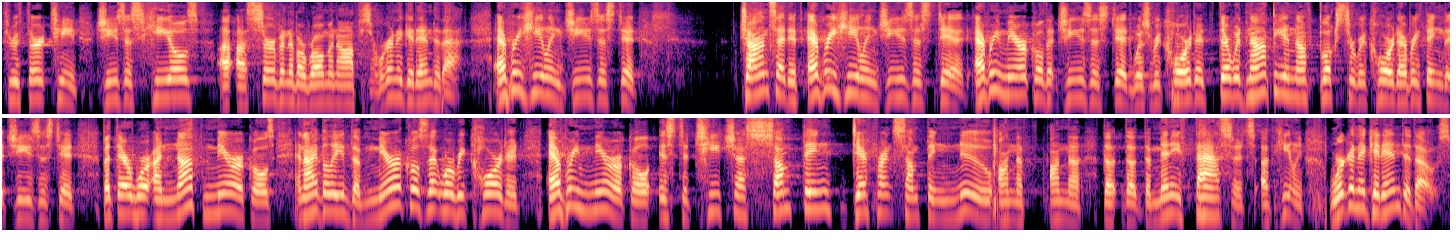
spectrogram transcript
through 13, Jesus heals a, a, servant of a Roman officer. We're going to get into that. Every healing Jesus did. John said if every healing Jesus did, every miracle that Jesus did was recorded, there would not be enough books to record everything that Jesus did. But there were enough miracles, and I believe the miracles that were recorded, every miracle is to teach us something different, something new on the on the, the, the, the, many facets of healing. We're going to get into those.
